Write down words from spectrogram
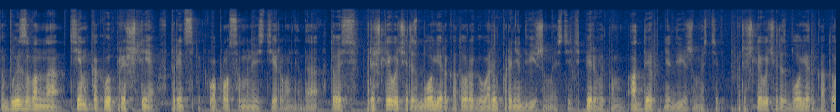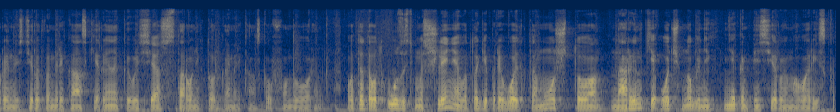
вызвано тем, как вы пришли, в принципе, к вопросам инвестирования. Да? То есть пришли вы через блогера, который говорил про недвижимость, и теперь вы там адепт недвижимости. Пришли вы через блогера, который инвестирует в американский рынок, и вы сейчас сторонник только американского фондового рынка. Вот эта вот узость мышления в итоге приводит к тому, что на рынке очень много некомпенсируемого риска.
